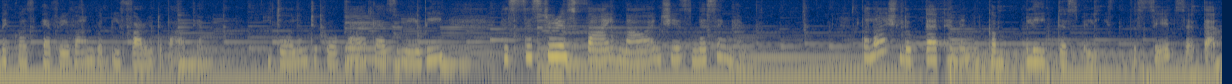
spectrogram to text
because everyone would be worried about him. He told him to go back as maybe his sister is fine now and she is missing him. Palash looked at him in complete disbelief. The sage said that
